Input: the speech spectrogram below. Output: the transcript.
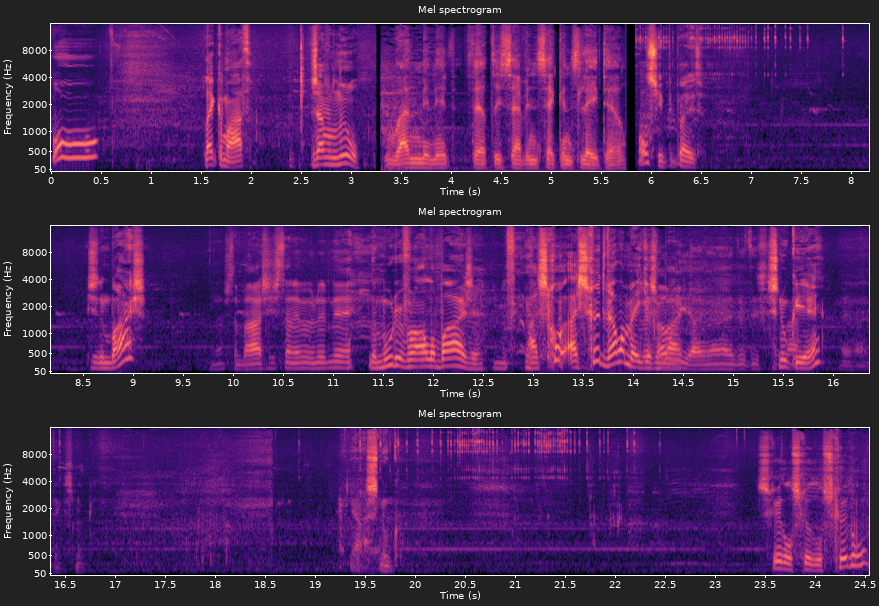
Hoho. Lekker maat. We zijn van nul. One minute, 37 seconds later. Hans, je beet. Is het een baars? Als het een baas is, dan hebben we een... eh, De moeder van alle baarzen. Hij, scho- hij schudt wel een beetje een baars. Ja, ja, dat is Snoekie hè? Ja, ik denk snoekie. Ja, snoek. Schuddel, schuddel, schuddel.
